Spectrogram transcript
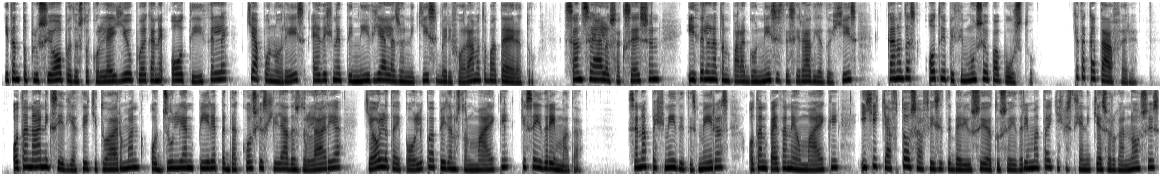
ήταν το πλουσιόπεδο στο κολέγιο που έκανε ό,τι ήθελε και από νωρίς έδειχνε την ίδια αλαζονική συμπεριφορά με τον πατέρα του. Σαν σε άλλο succession, ήθελε να τον παραγωνίσει στη σειρά διαδοχής, κάνοντας ό,τι επιθυμούσε ο παππούς του. Και τα κατάφερε. Όταν άνοιξε η διαθήκη του Άρμαν, ο Τζούλιαν πήρε 500.000 δολάρια και όλα τα υπόλοιπα πήγαν στον Μάικλ και σε ιδρύματα. Σε ένα παιχνίδι της μοίρας, όταν πέθανε ο Μάικλ, είχε και αυτός αφήσει την περιουσία του σε ιδρύματα και χριστιανικές οργανώσεις,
